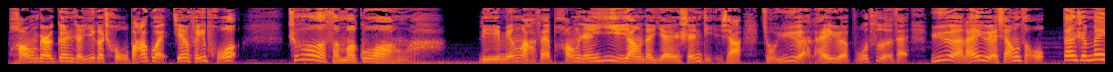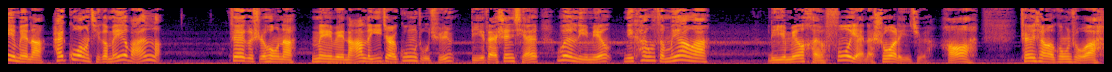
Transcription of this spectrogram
旁边跟着一个丑八怪兼肥婆，这怎么逛啊？李明啊，在旁人异样的眼神底下，就越来越不自在，越来越想走。但是妹妹呢，还逛起个没完了。这个时候呢，妹妹拿了一件公主裙，比在身前，问李明：“你看我怎么样啊？”李明很敷衍的说了一句：“好，真像个公主啊。”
